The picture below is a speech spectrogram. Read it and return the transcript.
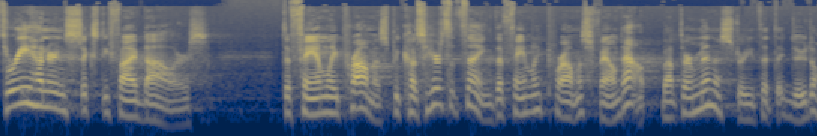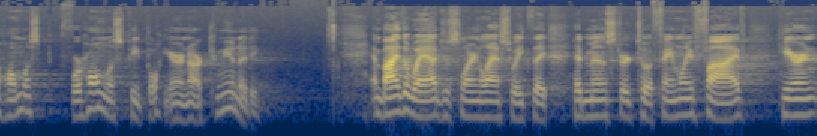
$365 to Family Promise. Because here's the thing the Family Promise found out about their ministry that they do to homeless, for homeless people here in our community. And by the way, I just learned last week they had ministered to a family of five here in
